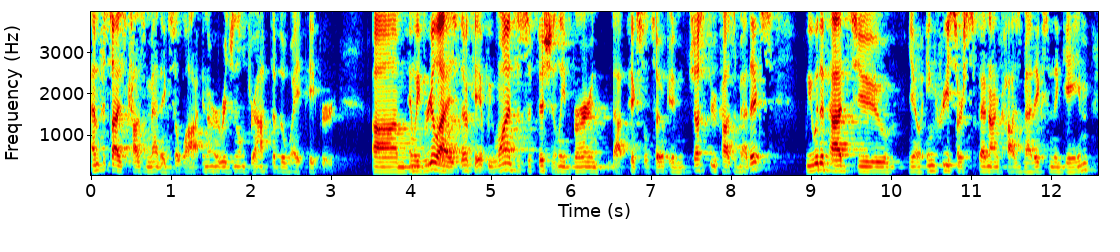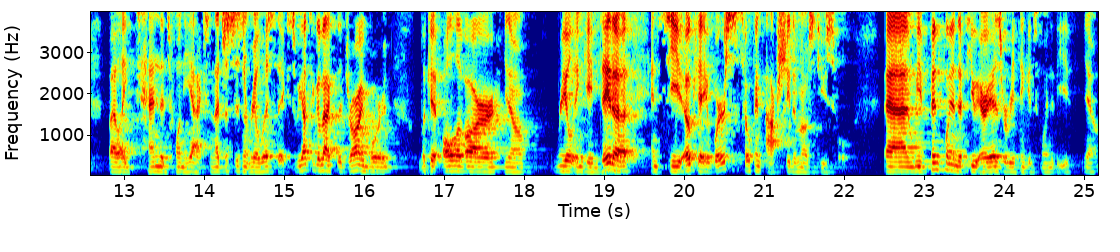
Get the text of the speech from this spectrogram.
emphasized cosmetics a lot in our original draft of the white paper. Um, and we realized, okay, if we wanted to sufficiently burn that pixel token just through cosmetics, we would have had to, you know, increase our spend on cosmetics in the game by like 10 to 20x, and that just isn't realistic. So we have to go back to the drawing board, look at all of our, you know, real in-game data, and see, okay, where's this token actually the most useful? And we've pinpointed a few areas where we think it's going to be, you know,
